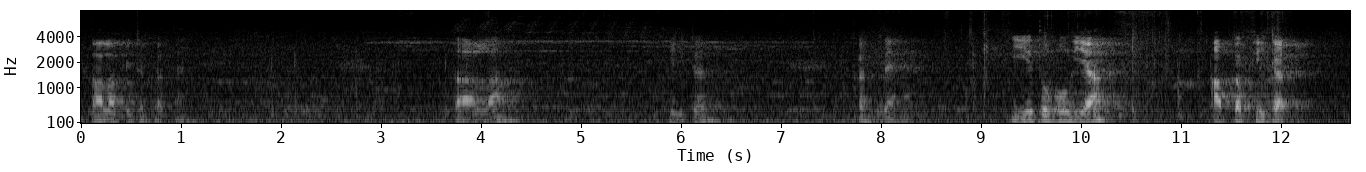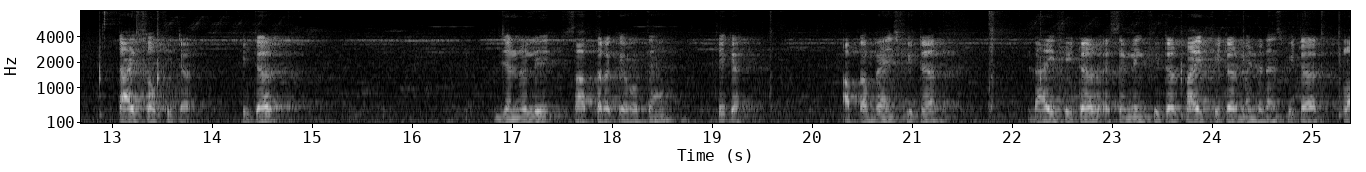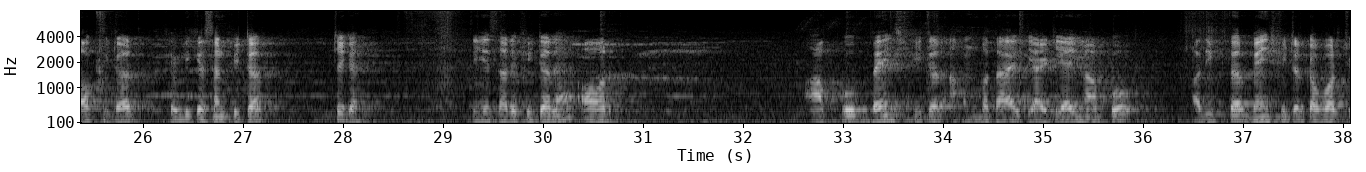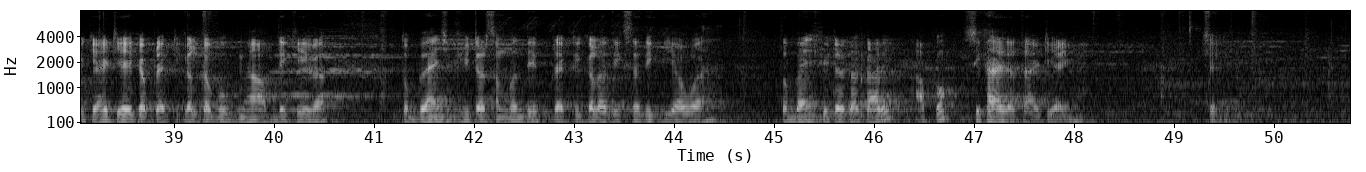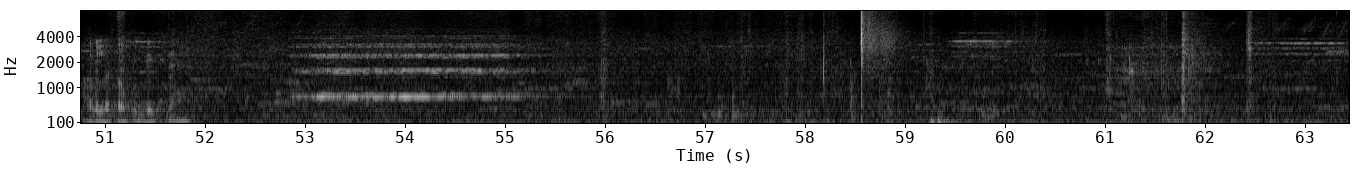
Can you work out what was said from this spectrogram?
ताला फिटर कहते हैं। ताला फिटर कहते हैं। ये तो हो गया आपका fitter. Types of fitter fitter generally सात तरह के होते हैं, ठीक है? आपका bench fitter die fitter assembling fitter pipe fitter maintenance fitter clock fitter fabrication fitter ठीक है? तो ये सारे फीटर हैं और आपको बेंच फीटर हम बताएँ कि आईटीआई में आपको अधिकतर बेंच फीटर का वर्क चूँकि आई का प्रैक्टिकल का बुक में आप देखिएगा तो बेंच फीटर संबंधित प्रैक्टिकल अधिक से अधिक दिया हुआ है। तो बेंच फीटर का कार्य आपको सिखाया जाता है आईटीआई में। चलिए, अगला टॉपिक देखते हैं।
